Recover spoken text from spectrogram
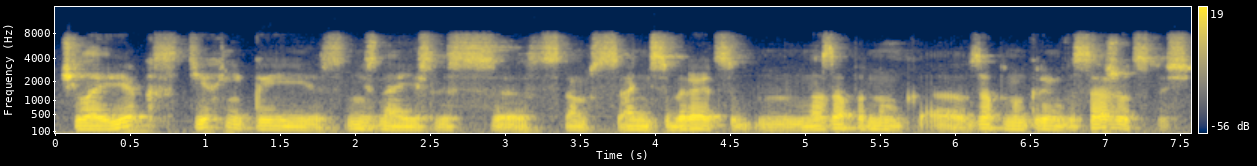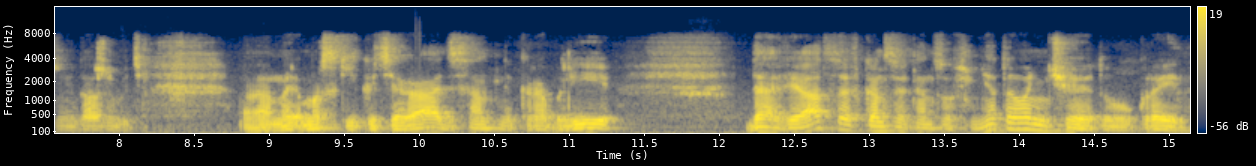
человек с техникой, с, не знаю, если с, с, там, с, они собираются на западном, в западном Крыме высаживаться, то есть у них должны быть э, морские катера, десантные корабли. Да, авиация, в конце концов. Нет того ничего этого Украины.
